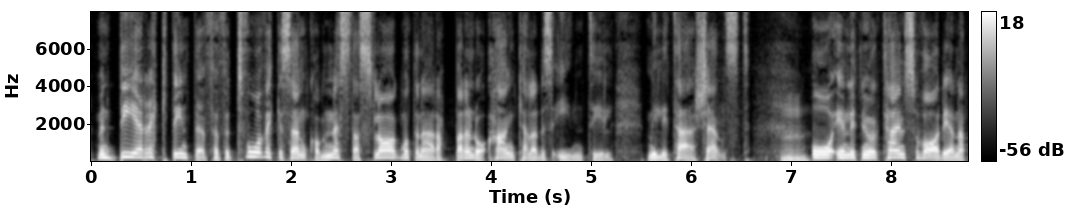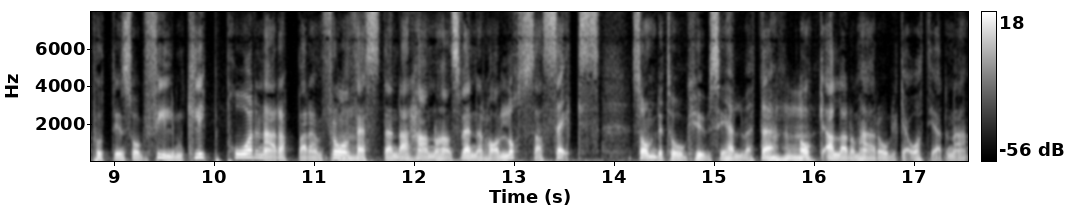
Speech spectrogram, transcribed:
men det räckte inte för för två veckor sedan kom nästa slag mot den här rapparen då. Han kallades in till militärtjänst. Och enligt New York Times så var det när Putin såg filmklipp på den här rapparen från festen där han och hans vänner har låtsas sex som det tog hus i helvete Mhm. och alla de här olika åtgärderna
